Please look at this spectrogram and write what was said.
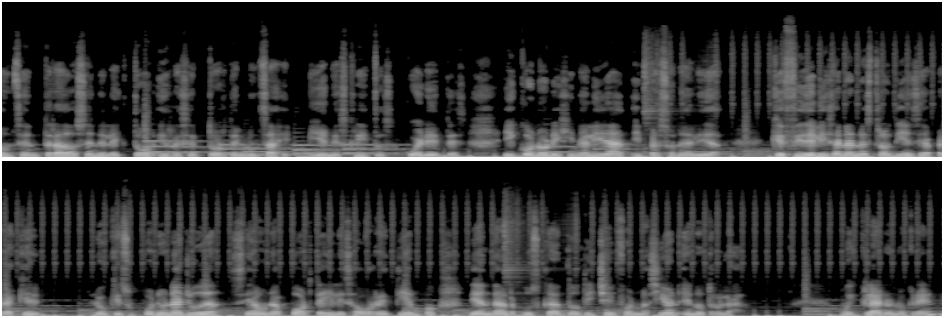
concentrados en el lector y receptor del mensaje, bien escritos, coherentes y con originalidad y personalidad, que fidelizan a nuestra audiencia para que lo que supone una ayuda sea un aporte y les ahorre tiempo de andar buscando dicha información en otro lado. Muy claro, ¿no creen?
